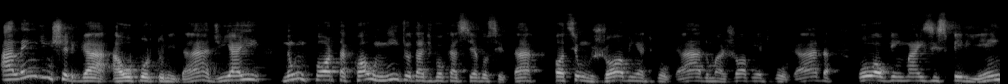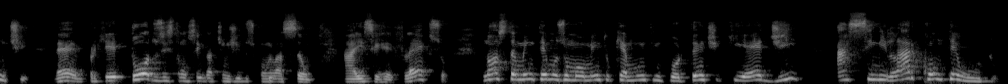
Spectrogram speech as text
Além de enxergar a oportunidade, e aí não importa qual nível da advocacia você está, pode ser um jovem advogado, uma jovem advogada, ou alguém mais experiente, né, porque todos estão sendo atingidos com relação a esse reflexo, nós também temos um momento que é muito importante, que é de assimilar conteúdo,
